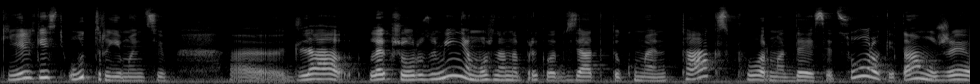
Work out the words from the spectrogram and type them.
кількість утриманців. Е, Для легшого розуміння можна, наприклад, взяти документ TAX, форма 1040, і там вже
